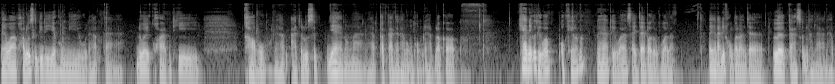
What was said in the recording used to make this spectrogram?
แม้ว่าความรู้สึกดีๆยังคงมีอยู่นะครับ แต่ด้วยความที่เขานะครับ อาจจะรู้สึกแย่มากๆนะครับ กับการกระทำของผมนะครับ แล้วก็แค่นี้ก็ถือว่าโอเคแล้วมั้งนะฮะถือว่าใส่ใจพอสมควรแล้ว ในขณะที่ผมกำลังจะเลิกการสนทนานะครับ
